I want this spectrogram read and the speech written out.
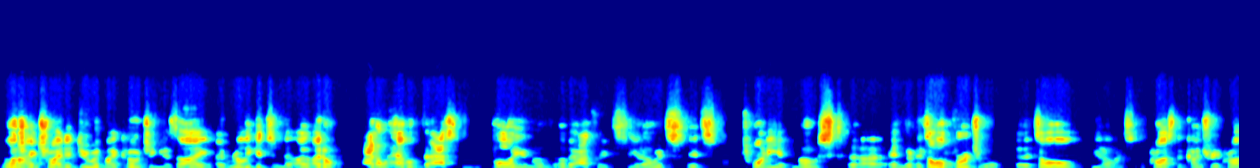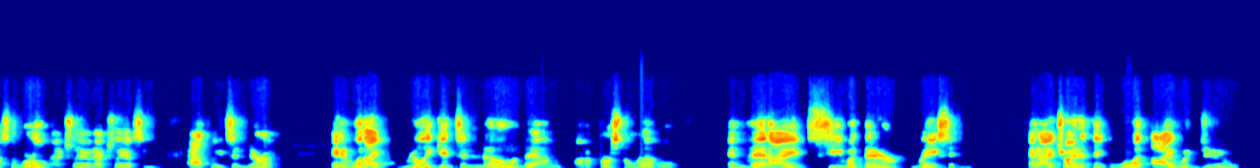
what i try to do with my coaching is i i really get to know i don't i don't have a vast volume of, of athletes you know it's it's 20 at most uh, and it's all virtual. It's all you know it's across the country across the world actually. I've actually have some athletes in europe. And what i really get to know them on a personal level and then I see what they're racing and I try to think what I would do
